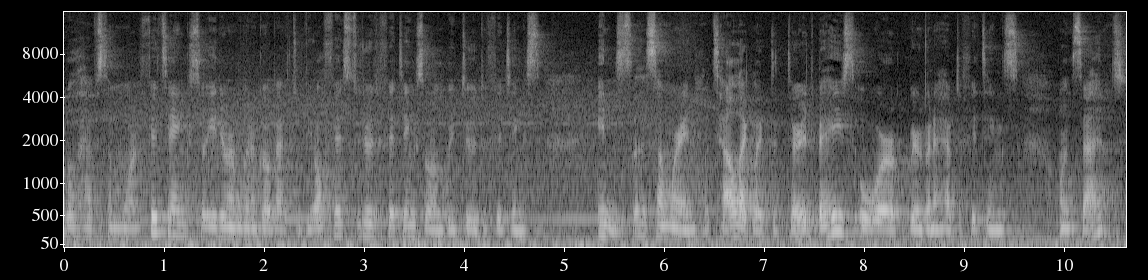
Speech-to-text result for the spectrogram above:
we'll have some more fittings. So either I'm going to go back to the office to do the fittings, or we do the fittings in somewhere in hotel, like like the third base, or we're going to have the fittings on set,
